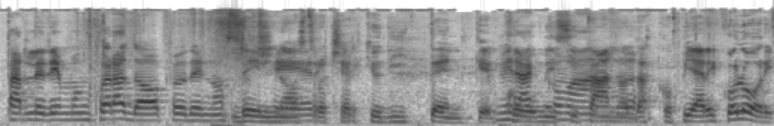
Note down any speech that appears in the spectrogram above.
parleremo ancora dopo del nostro del cerchio. nostro cerchio di Itten, che Mi come raccomando. si fanno ad accoppiare i colori.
